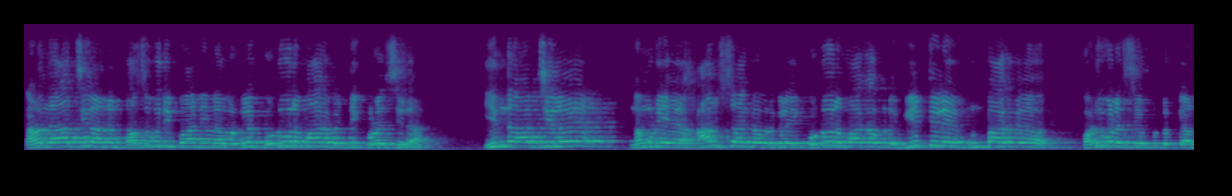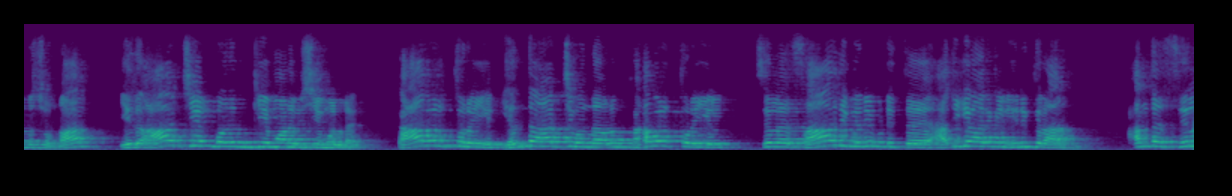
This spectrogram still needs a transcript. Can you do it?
கடந்த ஆட்சியில் அண்ணன் பசுபதி பாண்டியன் அவர்களை கொடூரமாக வெட்டி கொலை செய்தார். இந்த ஆட்சியில நம்முடைய ஆம்சாங் அவர்களை கொடூரமாக அவருடைய வீட்டிலே முன்பாகவே படுகொலை செய்யப்பட்டிருக்கான்னு சொன்னால் இது ஆட்சி என்பது முக்கியமான விஷயம் அல்ல. காவல்துறையில் எந்த ஆட்சி வந்தாலும் காவல்துறையில் சில சாதி வெறி பிடித்த அதிகாரிகள் இருக்கிறார்கள். அந்த சில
